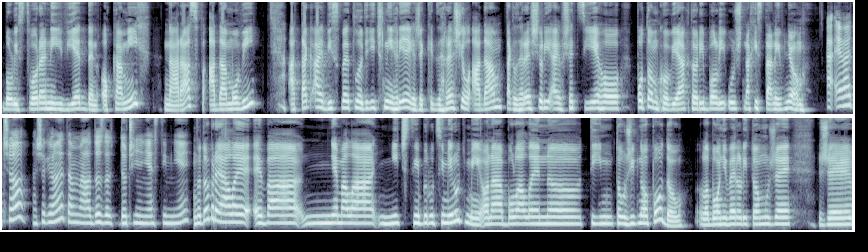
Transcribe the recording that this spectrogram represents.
boli stvorení v jeden okamih naraz v Adamovi a tak aj vysvetlil dedičný hriech, že keď zhrešil Adam, tak zhrešili aj všetci jeho potomkovia, ktorí boli už nachystaní v ňom. A Eva čo? A však ona tam mala dosť do, dočinenia s tým, nie? No dobre, ale Eva nemala nič s tými budúcimi ľuďmi. Ona bola len e, tým, tou živnou pôdou. Lebo oni verili tomu, že, že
